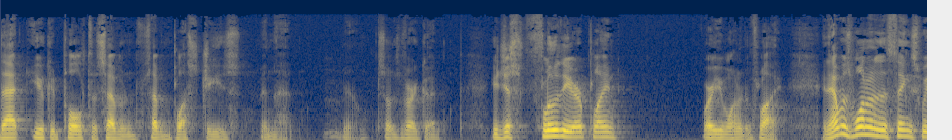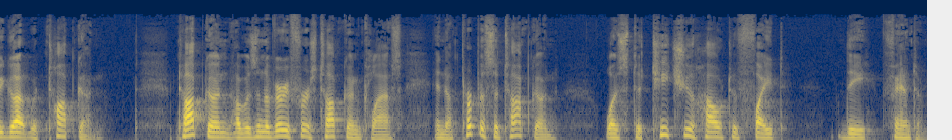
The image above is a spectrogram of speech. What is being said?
that you could pull to seven seven plus G's in that. You know, so it's very good. You just flew the airplane where you wanted to fly, and that was one of the things we got with Top Gun. Top Gun, I was in the very first Top Gun class, and the purpose of Top Gun was to teach you how to fight the Phantom.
